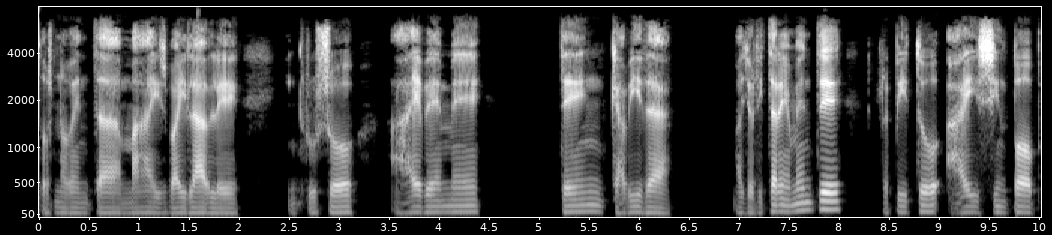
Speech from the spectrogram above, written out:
dos 90 máis bailable, incluso a EBM ten cabida. Maioritariamente, repito, hai synthpop.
